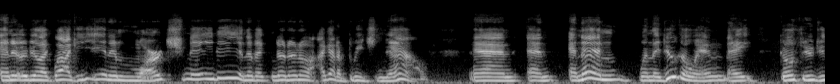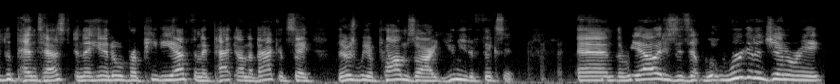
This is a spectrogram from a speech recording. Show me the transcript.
and it would be like, well, I can in in March maybe, and they're like, no, no, no, I got to breach now, and and and then when they do go in, they go through, do the pen test, and they hand over a PDF, and they pat you on the back and say, there's where your problems are, you need to fix it. And the reality is, is that what we're going to generate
